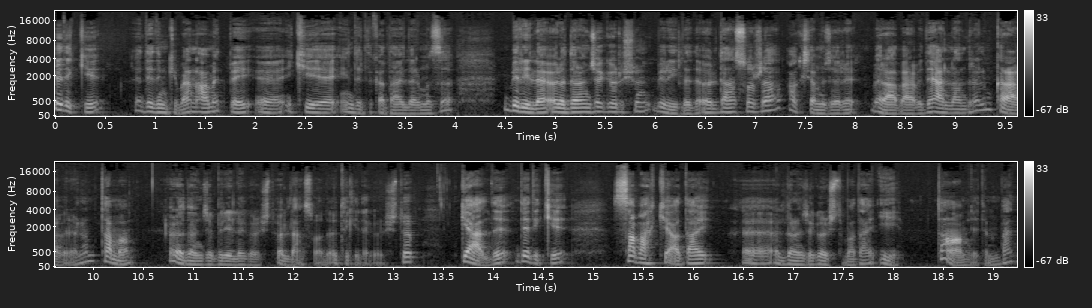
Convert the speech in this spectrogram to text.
Dedik ki dedim ki ben Ahmet Bey e, ikiye indirdik adaylarımızı. Biriyle öğleden önce görüşün, biriyle de öğleden sonra akşam üzeri beraber bir değerlendirelim, karar verelim. Tamam. Öğleden önce biriyle görüştü, öğleden sonra da ötekiyle görüştü. Geldi, dedi ki sabahki aday, e, öğleden önce görüştüm aday iyi. Tamam dedim ben.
